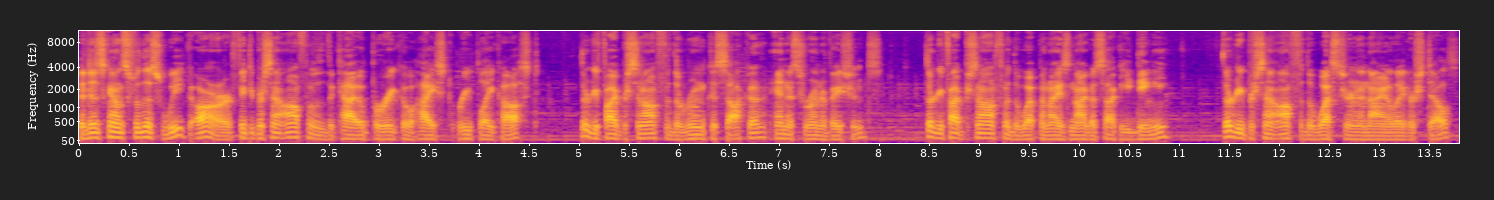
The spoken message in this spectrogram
The discounts for this week are 50% off of the Cayo Perico Heist replay cost, 35% off of the Rune Kosatka and its renovations, 35% off of the weaponized Nagasaki dinghy, 30% off of the Western Annihilator Stealth,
